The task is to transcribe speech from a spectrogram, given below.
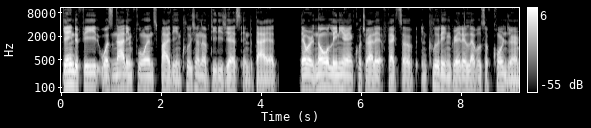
Gain to feed was not influenced by the inclusion of DDGS in the diet there were no linear and quadratic effects of including greater levels of corn germ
